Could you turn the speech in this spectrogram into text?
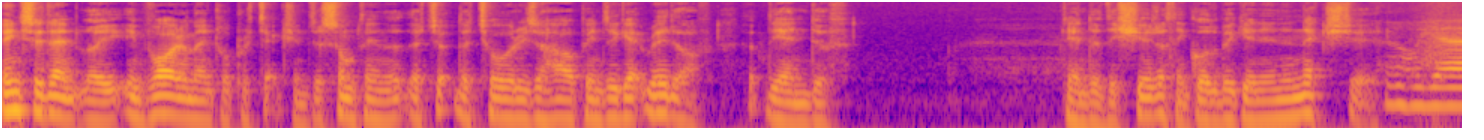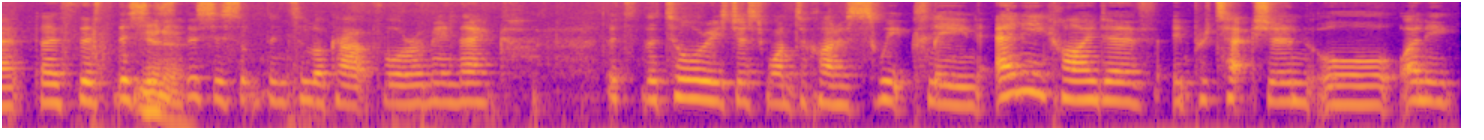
Incidentally, environmental protections are something that the, the Tories are hoping to get rid of at the end of the end of this year, I think, or the beginning of next year. Oh yeah, There's this this You is know. this is something to look out for. I mean, they the, the Tories just want to kind of sweep clean any kind of protection or any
